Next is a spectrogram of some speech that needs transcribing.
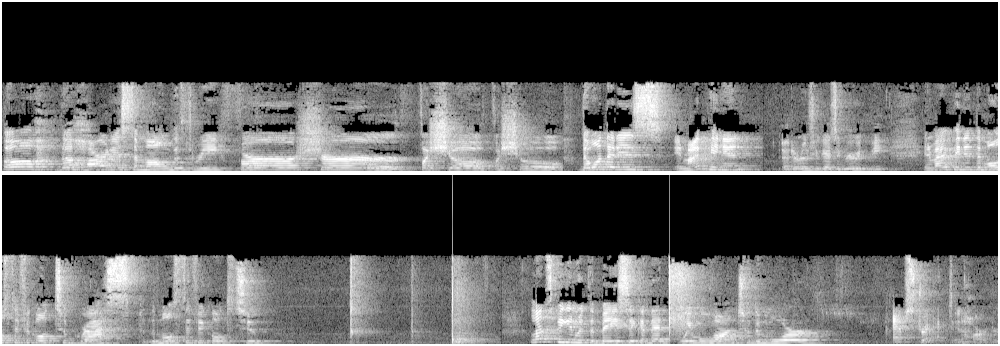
Oh, the hardest among the three, for sure, for sure, for sure. The one that is, in my opinion, I don't know if you guys agree with me, in my opinion, the most difficult to grasp, the most difficult to. Let's begin with the basic and then we move on to the more abstract and harder.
